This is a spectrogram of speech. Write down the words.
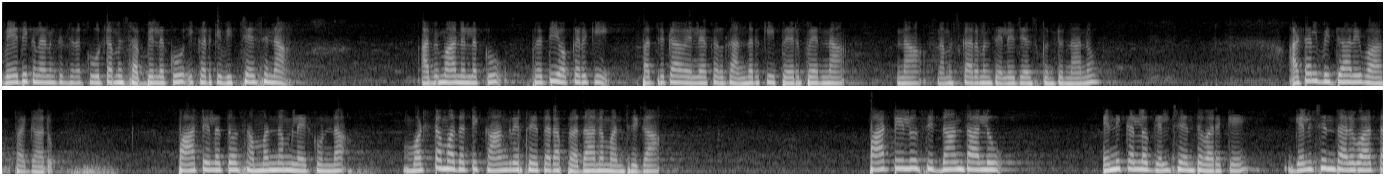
వేదికలు అలంకరించిన కూటమి సభ్యులకు ఇక్కడికి విచ్చేసిన అభిమానులకు ప్రతి ఒక్కరికి పత్రికా విలేకరులకు అందరికీ పేరు పేరున నా నమస్కారం తెలియజేసుకుంటున్నాను. అటల్ బిహారీ వాజ్పేయి గారు పార్టీలతో సంబంధం లేకుండా మొట్టమొదటి కాంగ్రెసేతర ప్రధానమంత్రిగా పార్టీలు సిద్ధాంతాలు ఎన్నికల్లో గెలిచేంత వరకే గెలిచిన తర్వాత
